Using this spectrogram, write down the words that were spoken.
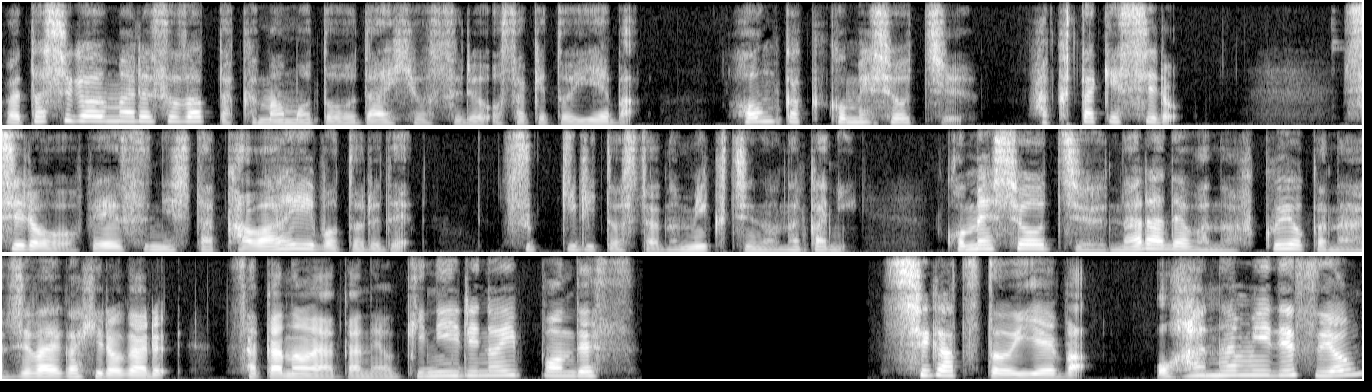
私が生まれ育った熊本を代表するお酒といえば本格米焼酎白竹白。白をベースにした可愛いボトルですっきりとした飲み口の中に米焼酎ならではのふくよかな味わいが広がる坂上茜お気に入りの一本です4月といえばお花見ですよ。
